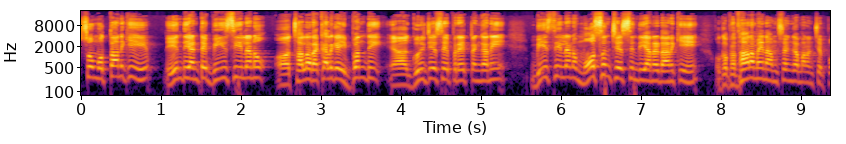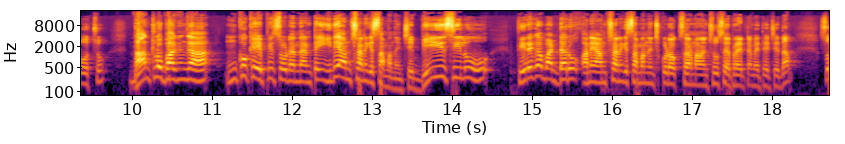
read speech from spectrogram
సో మొత్తానికి ఏంది అంటే బీసీలను చాలా రకాలుగా ఇబ్బంది గురి చేసే ప్రయత్నం కానీ బీసీలను మోసం చేసింది అనడానికి ఒక ప్రధానమైన అంశంగా మనం చెప్పవచ్చు. దాంట్లో భాగంగా ఇంకొక ఎపిసోడ్ ఏంటంటే ఇదే అంశానికి సంబంధించి. బీసీలు తిరగబడ్డరు అనే అంశానికి సంబంధించి కూడా ఒకసారి మనం చూసే ప్రయత్నం అయితే చేద్దాం. సో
